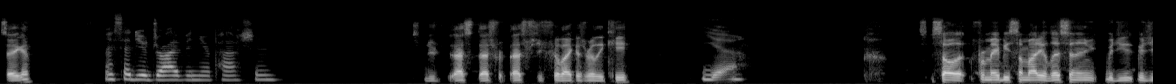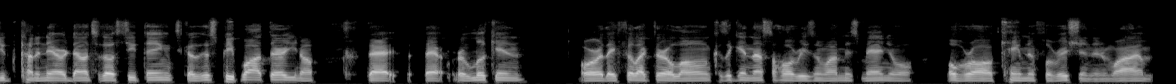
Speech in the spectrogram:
say again. I said your drive and your passion. That's that's that's what you feel like is really key. Yeah. So for maybe somebody listening, would you would you kind of narrow down to those two things? Because there's people out there, you know, that that are looking or they feel like they're alone. Because again, that's the whole reason why Miss Manual overall came to fruition and why I'm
